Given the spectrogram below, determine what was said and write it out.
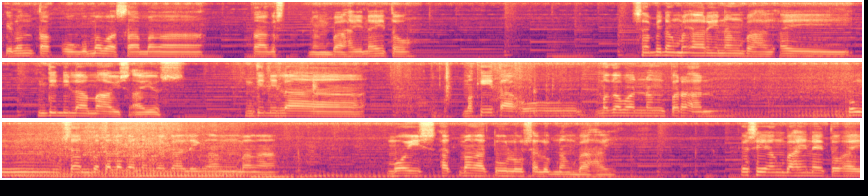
kinuntak o gumawa sa mga tagas ng bahay na ito. Sabi ng may-ari ng bahay ay hindi nila maayos-ayos. Hindi nila makita o magawan ng paraan kung saan ba talaga nanggagaling ang mga moist at mga tulo sa loob ng bahay. Kasi ang bahay na ito ay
